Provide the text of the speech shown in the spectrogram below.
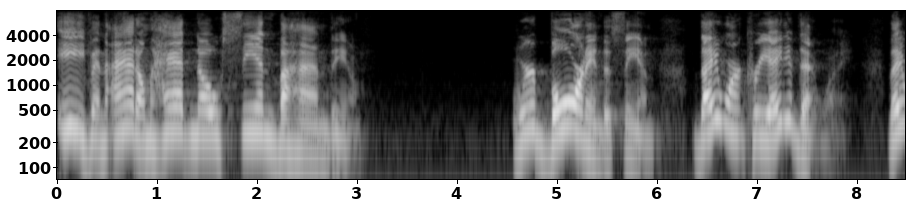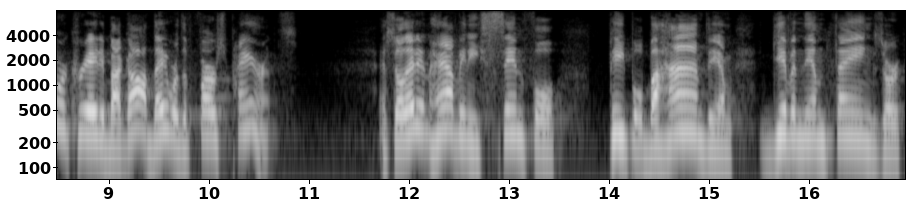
Eve and Adam had no sin behind them. We're born into sin. They weren't created that way. They were created by God. They were the first parents. And so they didn't have any sinful people behind them giving them things or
